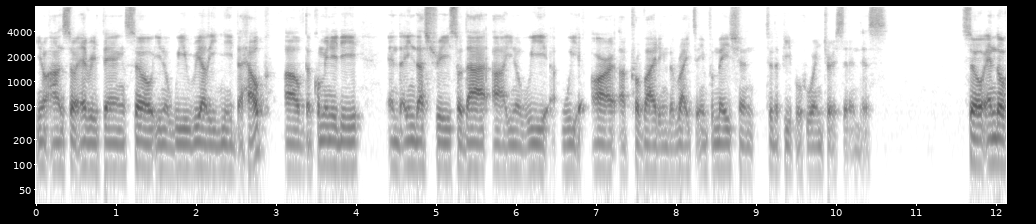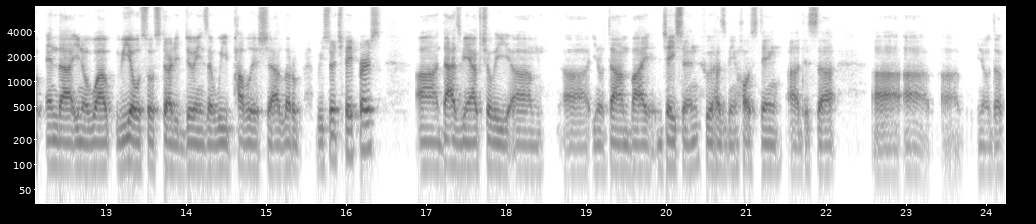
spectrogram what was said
you know, answer everything. So, you know, we really need the help of the community and the industry so that, uh, you know, we, we are uh, providing the right information to the people who are interested in this. So, and, and uh, you know, what we also started doing is that we publish a lot of research papers uh, that has been actually, um, uh, you know, done by Jason, who has been hosting this uh, uh, uh, you know, the,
